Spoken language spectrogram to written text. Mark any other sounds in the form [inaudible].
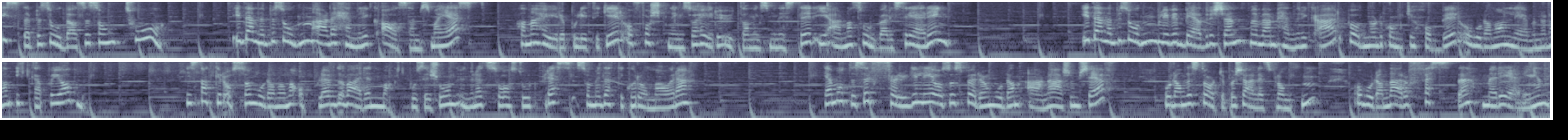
siste episode av sesong to. I denne episoden er det Henrik Asheim som er gjest. Han er Høyre-politiker og forsknings- og høyere utdanningsminister i Erna Solbergs regjering. I denne episoden blir vi bedre kjent med hvem Henrik er, både når det kommer til hobbyer og hvordan han lever når han ikke er på jobb. Vi snakker også om hvordan han har opplevd å være i en maktposisjon under et så stort press som i dette koronaåret. Jeg måtte selvfølgelig også spørre om hvordan Erna er som sjef, hvordan det står til på kjærlighetsfronten, og hvordan det er å feste med regjeringen.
